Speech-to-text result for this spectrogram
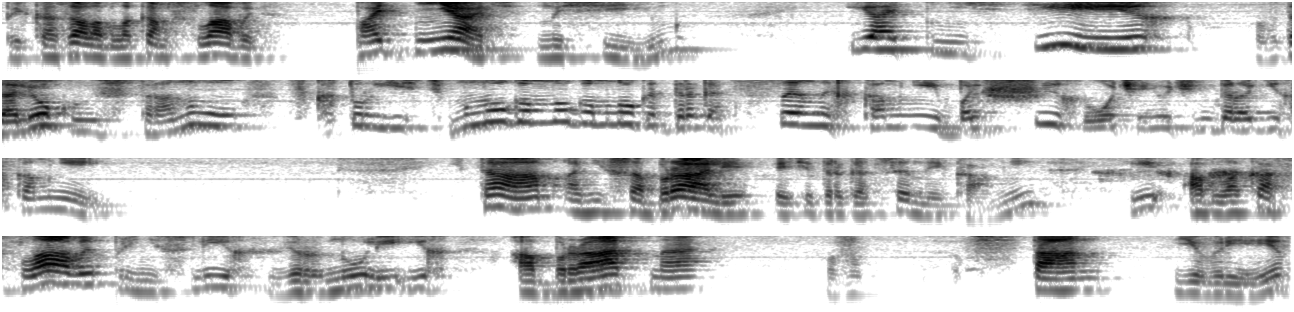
приказал облакам славы поднять Насиим, и отнести их в далекую страну, в которой есть много-много-много драгоценных камней, больших и очень-очень дорогих камней. И там они собрали эти драгоценные камни, и облака славы принесли их, вернули их обратно в, в стан евреев.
